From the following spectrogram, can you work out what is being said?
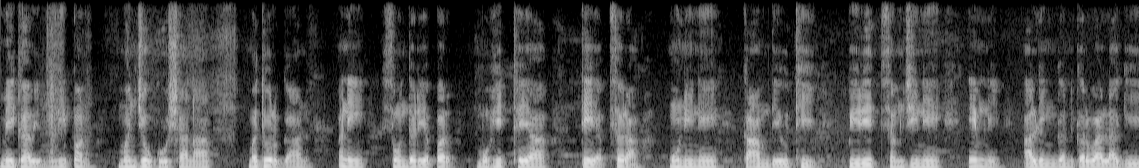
મેઘાવી મુનિ પણ મંજુ ઘોષાના મધુર ગાન અને સૌંદર્ય પર મોહિત થયા. તે અપ્સરા મુનિને કામદેવથી પીડિત સમજીને એમને આલિંગન કરવા લાગી.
